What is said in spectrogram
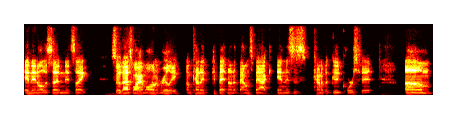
and then all of a sudden it's like so that's why I'm on him really. I'm kind of betting on a bounce back and this is kind of a good course fit. Um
